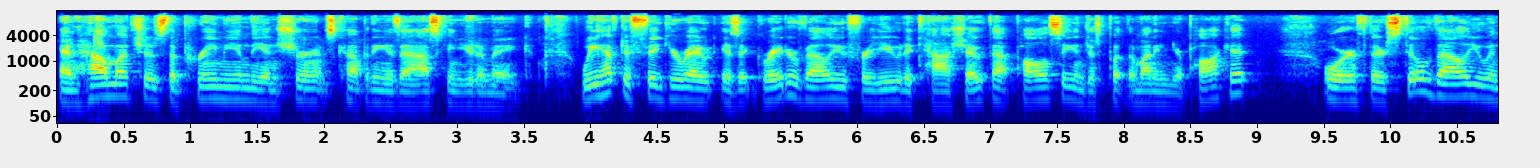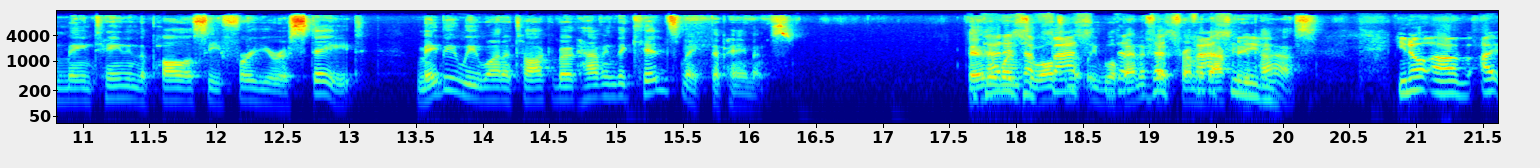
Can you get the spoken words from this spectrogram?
And how much is the premium the insurance company is asking you to make? We have to figure out is it greater value for you to cash out that policy and just put the money in your pocket? Or if there's still value in maintaining the policy for your estate, maybe we want to talk about having the kids make the payments. They're That the ones who fas- ultimately will that- benefit that's from it after you fascinating. pass. You know, uh, I,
